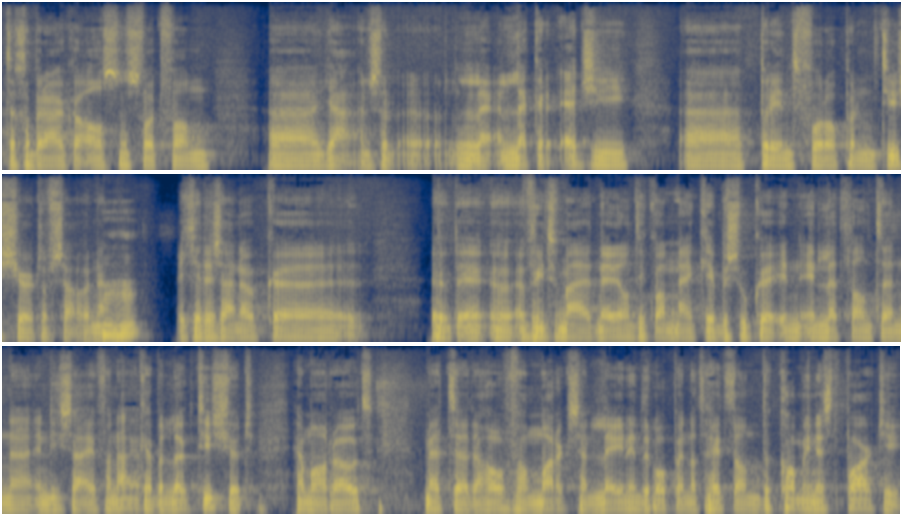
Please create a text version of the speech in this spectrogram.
te gebruiken als een soort van ja, een soort le lekker edgy uh, print voor op een t-shirt of zo. Nou, uh -huh. Weet je, er zijn ook. een vriend van mij uit Nederland die kwam mij een keer bezoeken in, in Letland. En, en die zei van nou, ik heb een leuk t-shirt. Helemaal rood. Met de hoofden van Marx en Lenin erop. En dat heet dan The Communist Party.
